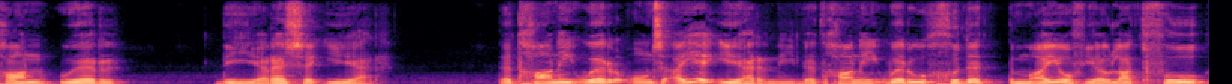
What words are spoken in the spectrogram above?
gaan oor die Here se eer. Dit gaan nie oor ons eie eer nie. Dit gaan nie oor hoe goed dit my of jou laat voel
